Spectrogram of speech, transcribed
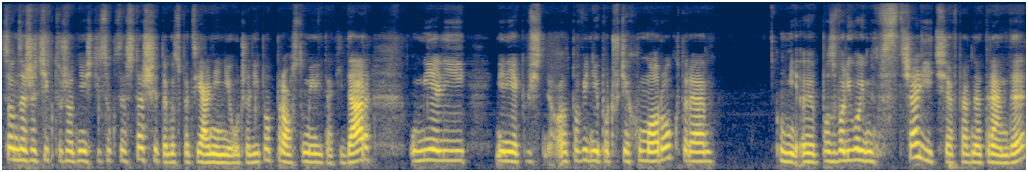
Sądzę, że ci, którzy odnieśli sukces, też się tego specjalnie nie uczyli, po prostu mieli taki dar, umieli, mieli jakieś odpowiednie poczucie humoru, które pozwoliło im wstrzelić się w pewne trendy.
